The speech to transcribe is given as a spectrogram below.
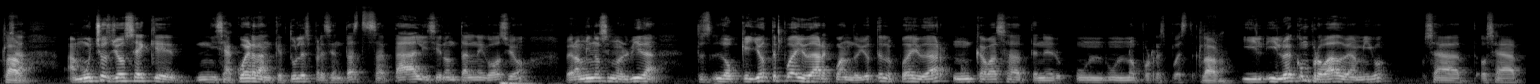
Claro. O sea, a muchos yo sé que ni se acuerdan que tú les presentaste a tal, hicieron tal negocio, pero a mí no se me olvida. Entonces, lo que yo te puedo ayudar, cuando yo te lo puedo ayudar, nunca vas a tener un, no por respuesta. Claro. Y, lo he comprobado, ¿eh, amigo. O sea, o sea,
